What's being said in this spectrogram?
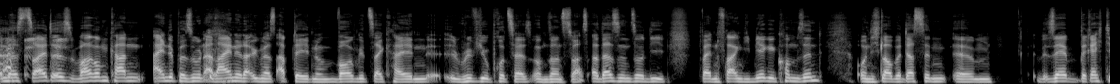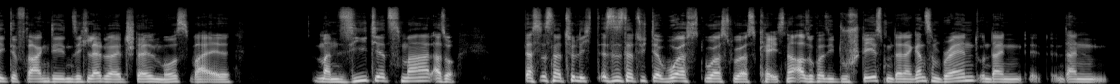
und das zweite ist, warum kann eine Person alleine da irgendwas updaten und warum gibt's da keinen Review-Prozess und sonst was? Also das sind so die beiden Fragen, die mir gekommen sind. Und ich glaube, das sind ähm, sehr berechtigte Fragen, denen sich Ledger jetzt stellen muss, weil man sieht jetzt mal, also das ist natürlich, es ist natürlich der worst, worst, worst Case. Ne? Also quasi du stehst mit deiner ganzen Brand und deinen, deinen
